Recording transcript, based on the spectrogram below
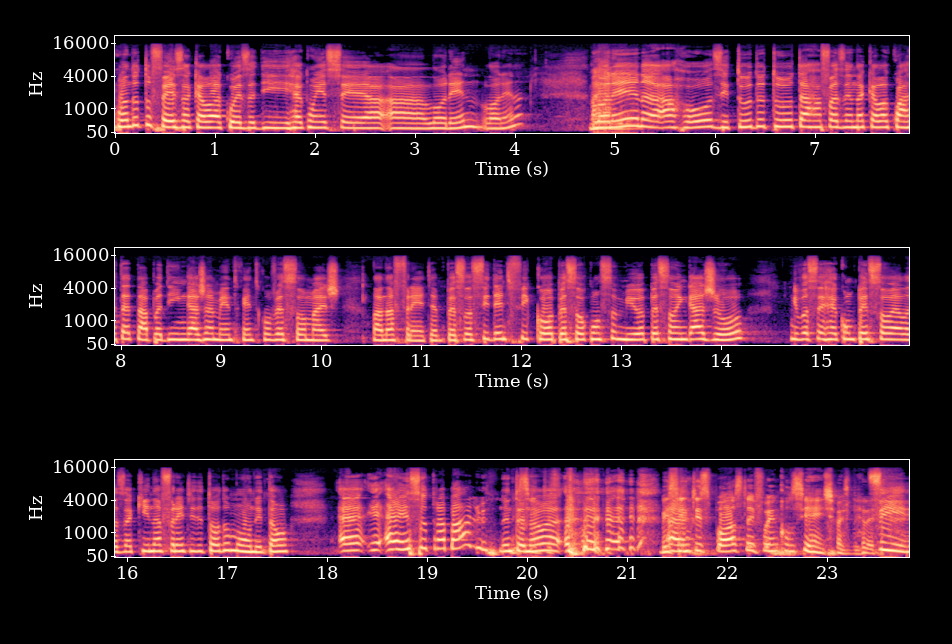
Quando tu fez aquela coisa de reconhecer a, a Lorena, Lorena? Lorena, a Rose tudo, tu estava fazendo aquela quarta etapa de engajamento que a gente conversou mais lá na frente. A pessoa se identificou, a pessoa consumiu, a pessoa engajou e você recompensou elas aqui na frente de todo mundo. Então, é, é esse o trabalho, entendeu? Me É. sinto exposta e foi inconsciente, mas. Sim,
